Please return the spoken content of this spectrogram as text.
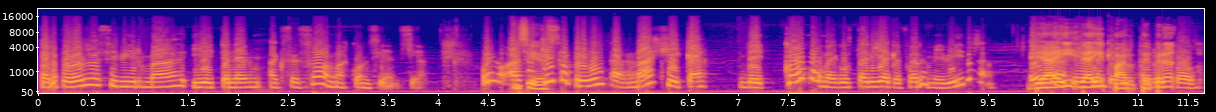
para poder recibir más y tener acceso a más conciencia. Bueno, así, Así que es. esa pregunta mágica de cómo me gustaría que fuera mi vida. De ahí- de ahí parte, pero- todo.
